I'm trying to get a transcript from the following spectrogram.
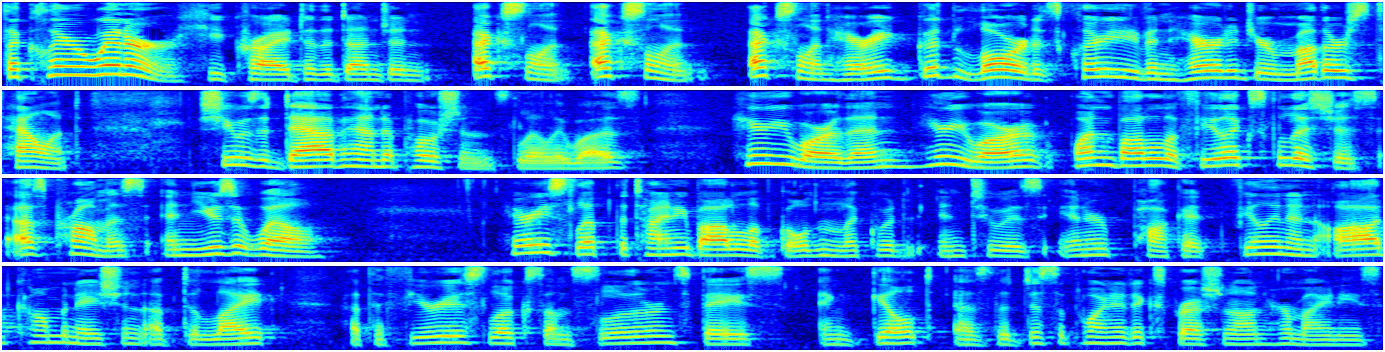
The clear winner! he cried to the dungeon. Excellent, excellent, excellent, Harry. Good Lord, it's clear you've inherited your mother's talent. She was a dab hand at potions, Lily was. Here you are, then. Here you are. One bottle of Felix Felicis, as promised, and use it well. Harry slipped the tiny bottle of golden liquid into his inner pocket, feeling an odd combination of delight at the furious looks on Slytherin's face and guilt as the disappointed expression on Hermione's.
